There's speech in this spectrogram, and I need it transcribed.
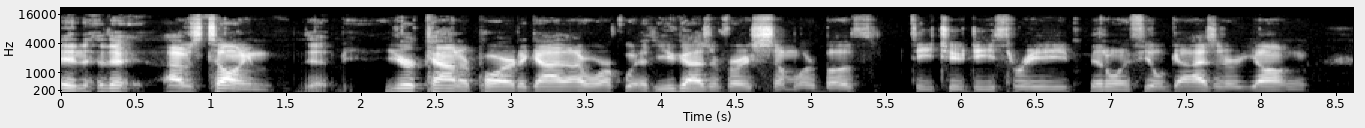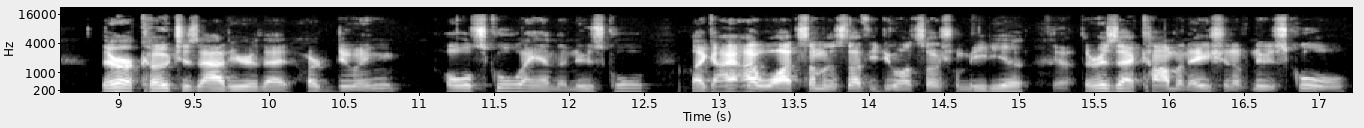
and the, I was telling your counterpart, a guy that I work with, you guys are very similar, both D2, D3, middle infield guys that are young. There are coaches out here that are doing old school and the new school. Like I, I watch some of the stuff you do on social media. Yeah. There is that combination of new school,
